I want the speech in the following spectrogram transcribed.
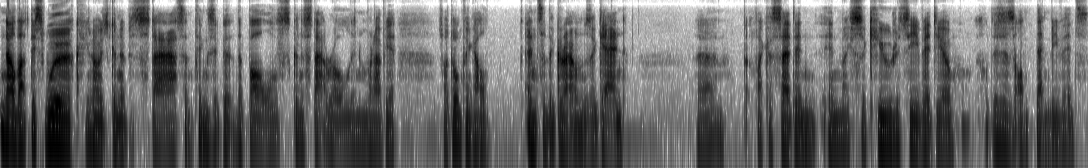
now that this work, you know, is going to start and things, are, the ball's going to start rolling and what have you. So I don't think I'll enter the grounds again. Um, but like I said in, in my security video, this is on Denbigh Vids,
